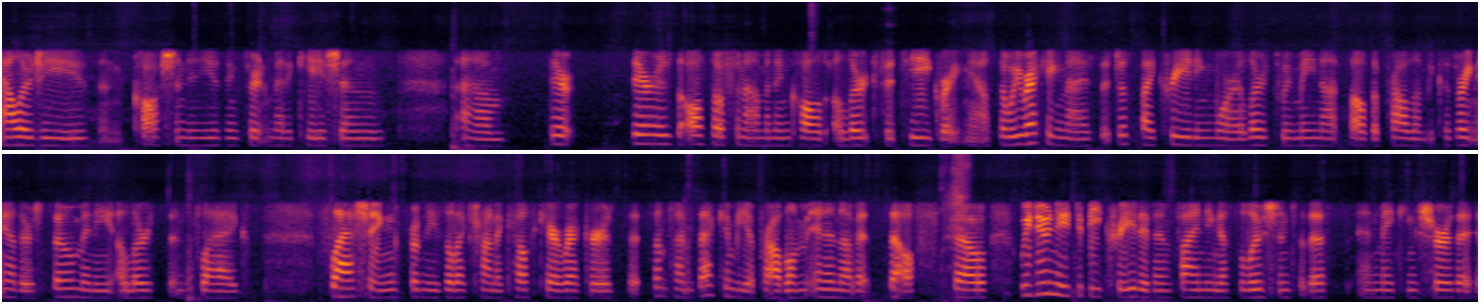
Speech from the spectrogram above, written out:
allergies and caution in using certain medications. Um, there there is also a phenomenon called alert fatigue right now. So we recognize that just by creating more alerts, we may not solve the problem because right now there's so many alerts and flags flashing from these electronic healthcare records that sometimes that can be a problem in and of itself. So we do need to be creative in finding a solution to this and making sure that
